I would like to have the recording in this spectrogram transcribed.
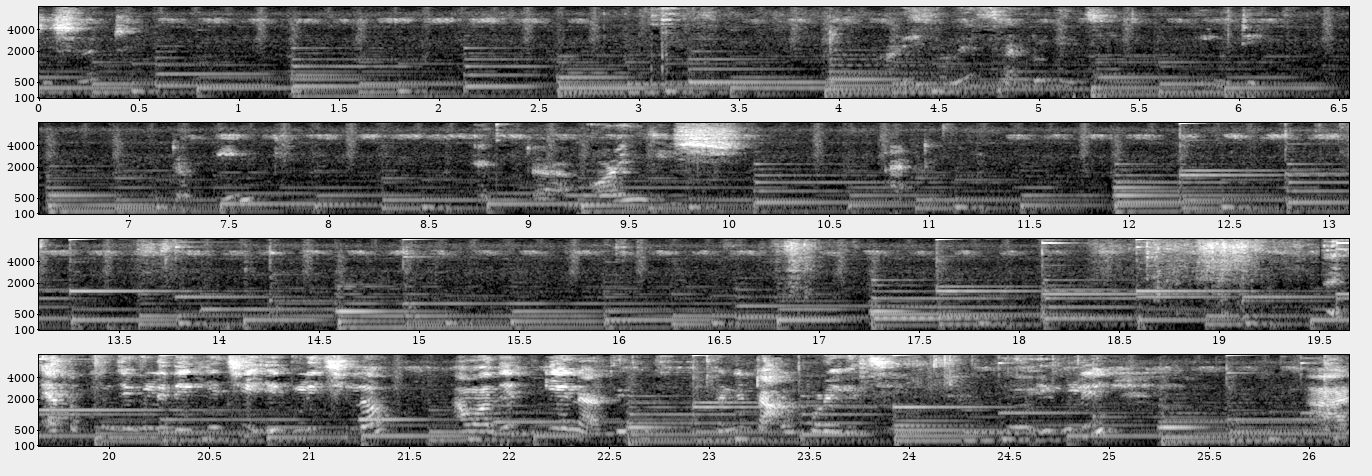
টি শার্ট আর এই ধরনের স্যান্ডো নিয়েছি তিনটে একটা পিঙ্ক একটা অরেঞ্জিশ একটা এতক্ষণ যেগুলি দেখিয়েছি, এগুলি ছিল আমাদের কেনা দেখুন, এখানে টাল পড়ে গেছে। তো এগুলি, আর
